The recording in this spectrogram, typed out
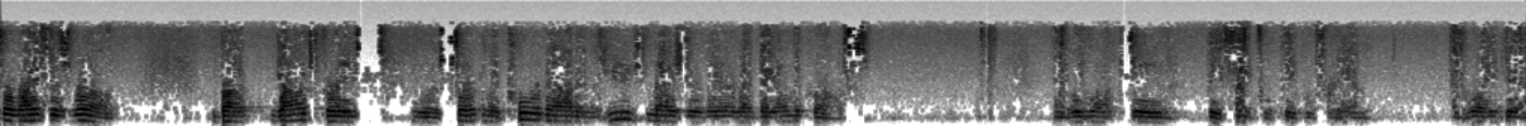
for life as well. But God's grace was certainly poured out in huge measure there that day on the cross. And we want to be thankful people for him and what he did.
